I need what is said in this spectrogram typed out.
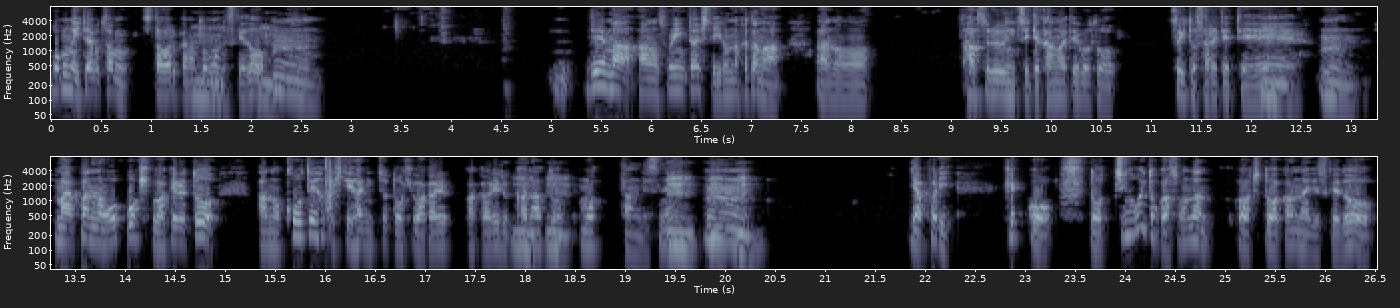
僕の言いたいこと多分伝わるかなと思うんですけど、ううんん。で、まあ、あの、それに対していろんな方が、あの、ハウスルールについて考えていることをツイートされてて、うん。まあ、やっぱり大きく分けると、あの、肯定派と否定派にちょっと大きく分かれる、分かれるかなと思ったんですね。うん。う。ん。やっぱり、結構、どっちが多いとかそんなのはちょっとわかんないですけど、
